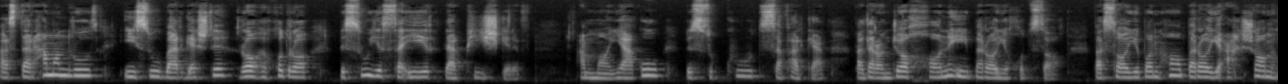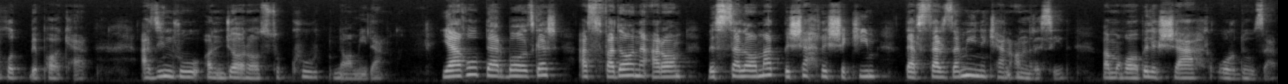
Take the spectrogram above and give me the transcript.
پس در همان روز ایسو برگشته راه خود را به سوی سعیر در پیش گرفت. اما یعقوب به سکوت سفر کرد و در آنجا خانه ای برای خود ساخت و سایبانها برای احشام خود بپا کرد. از این رو آنجا را سکوت نامیدند یعقوب در بازگشت از فدان ارام به سلامت به شهر شکیم در سرزمین کنعان رسید و مقابل شهر اردو زد.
